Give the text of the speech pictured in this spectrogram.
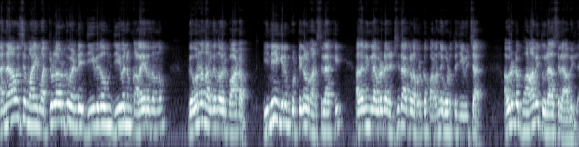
അനാവശ്യമായി മറ്റുള്ളവർക്ക് വേണ്ടി ജീവിതവും ജീവനും കളയരുതെന്നും ഗവർണർ നൽകുന്ന ഒരു പാഠം ഇനിയെങ്കിലും കുട്ടികൾ മനസ്സിലാക്കി അതല്ലെങ്കിൽ അവരുടെ രക്ഷിതാക്കൾ അവർക്ക് പറഞ്ഞു കൊടുത്ത് ജീവിച്ചാൽ അവരുടെ ഭാവി തുലാസിലാവില്ല.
